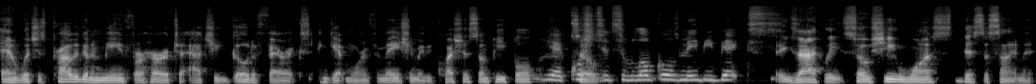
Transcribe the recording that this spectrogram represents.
and which is probably going to mean for her to actually go to Ferrix and get more information, maybe question some people. Yeah, So- question some locals, maybe Bix. Exactly. So she wants this assignment.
